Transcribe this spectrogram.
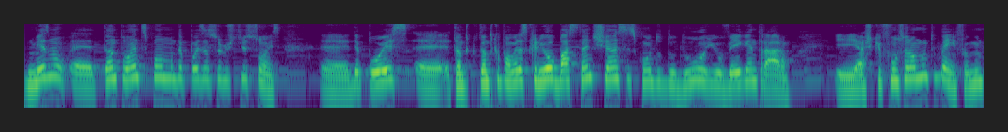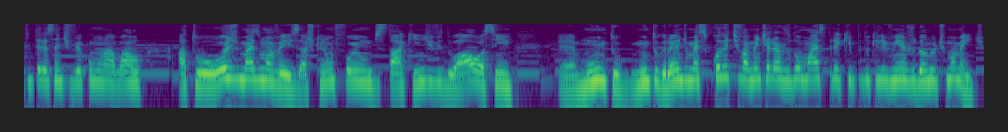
mesmo é, tanto antes como depois das substituições. É, depois, é, tanto, tanto que o Palmeiras criou bastante chances quando o Dudu e o Veiga entraram. E acho que funcionou muito bem. Foi muito interessante ver como o Navarro atuou hoje, mais uma vez. Acho que não foi um destaque individual, assim, é, muito, muito grande, mas coletivamente ele ajudou mais para a equipe do que ele vinha ajudando ultimamente.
